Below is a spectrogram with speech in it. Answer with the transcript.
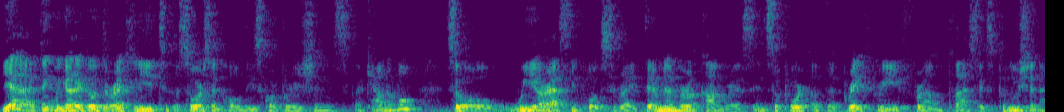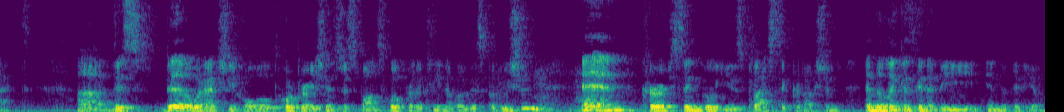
Yeah, I think we got to go directly to the source and hold these corporations accountable. So, we are asking folks to write their member of Congress in support of the Break Free from Plastics Pollution Act. Uh, this bill would actually hold corporations responsible for the cleanup of this pollution and curb single-use plastic production. And the link is going to be in the video.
